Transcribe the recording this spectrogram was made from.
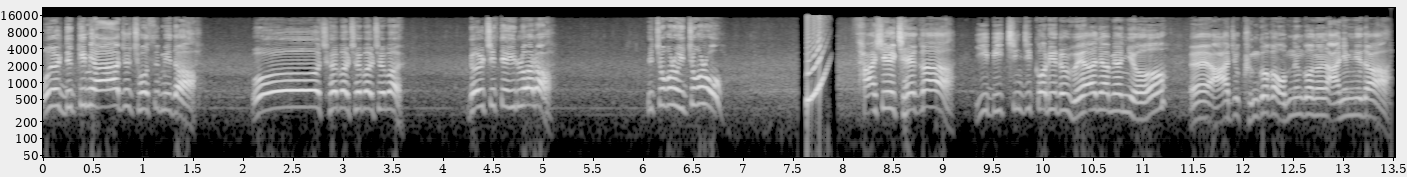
오늘 느낌이 아주 좋습니다. 오, 제발, 제발, 제발. 멸치떼 일로 와라. 이쪽으로, 이쪽으로. 사실 제가 이 미친 짓거리를 왜 하냐면요. 예, 아주 근거가 없는 거는 아닙니다.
